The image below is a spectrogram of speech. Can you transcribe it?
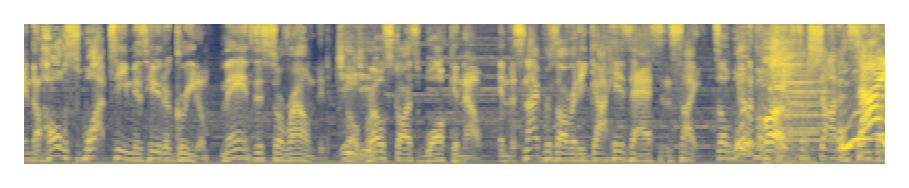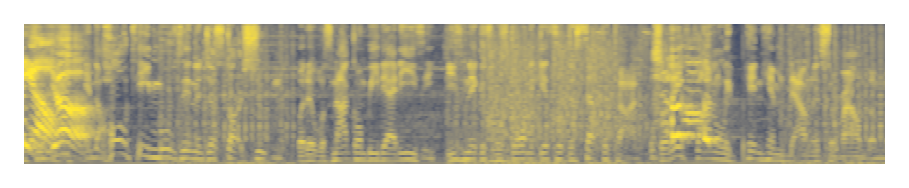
and the whole SWAT team is here to greet him. Mans is surrounded. So bro starts walking out, and the sniper's already got his ass in sight. So one of them fuck. takes a shot and sends him Yeah. and the whole team moves in and just starts shooting. But it was not gonna be that easy. These niggas was going against a Decepticon, so they finally pin him down and surround him.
